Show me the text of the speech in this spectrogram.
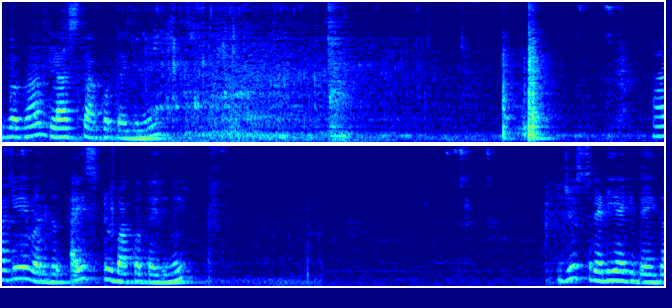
ಇವಾಗ ಗ್ಲಾಸ್ಗೆ ಹಾಕೋತಾ ಇದ್ದೀನಿ. ಹಾಗೆ ಒಂದು ಐಸ್ ಟ್ಯೂಬ್ ಹಾಕೋತಾ ಇದ್ದೀನಿ. ಜ್ಯೂಸ್ ರೆಡಿಯಾಗಿದೆ ಈಗ.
